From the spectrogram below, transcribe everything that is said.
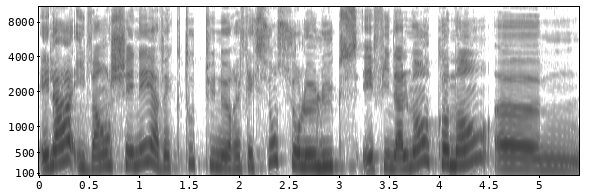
Et là, il va enchaîner avec toute une réflexion sur le luxe et finalement comment euh,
